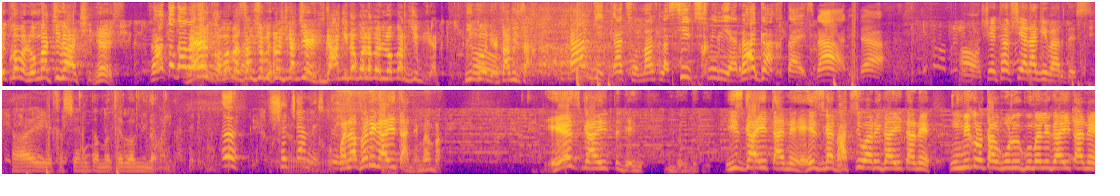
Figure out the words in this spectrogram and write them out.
ეთქობა ლომბარდში გააჩინეს რატო გავაკეთე? მე თქო ბაბა სამშობლოში გაჩერეს, გაგიდა ყველაფერი ლომბარდში მიაკ. იგონია თავისა. კარგით, კაცო, მართლა სირცხვილია, რა გახდა ეს, რა არის რა? ო, შენ თავში არ აგივარდეს. აი, ხა შენი დამატება მინდა. ე, შეჭამეს თუ. ყველაფერი გაიტანე, мама. ეს გაიტანე. ის გაიტანე, ეს მაცივარი გაიტანე, მიკროტალღური გუმელი გაიტანე,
